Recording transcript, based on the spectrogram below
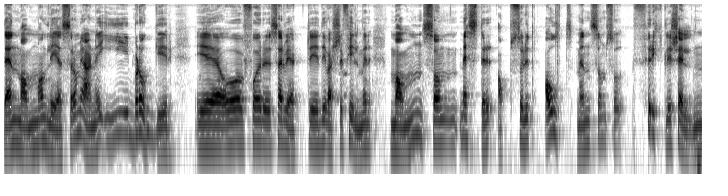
den mannen man leser om gjerne i blogger i, og får servert i diverse filmer. Mannen som mestrer absolutt alt, men som så fryktelig sjelden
